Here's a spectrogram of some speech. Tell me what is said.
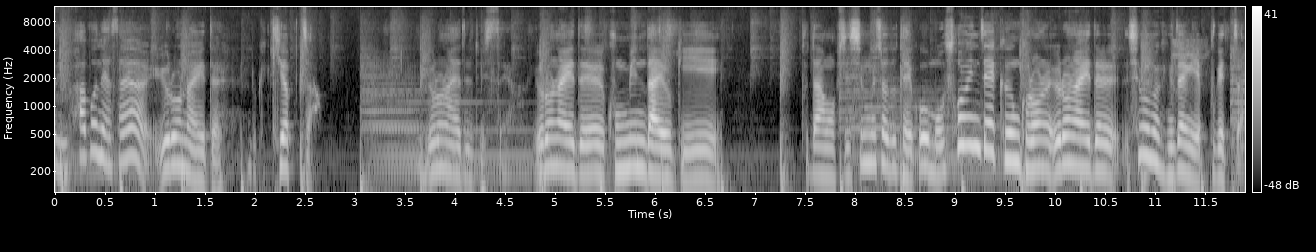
이 화분에서요. 이런 아이들. 이렇게 귀엽죠? 이런 아이들도 있어요. 이런 아이들 국민다육이 부담 없이 심으셔도 되고 뭐 소인재 금 그런 이런 아이들 심으면 굉장히 예쁘겠죠.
